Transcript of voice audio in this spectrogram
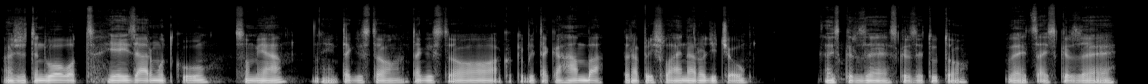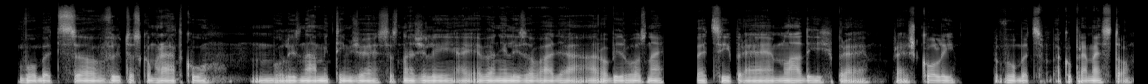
že ten dôvod jej zármutku som ja. Takisto, takisto ako keby taká hamba, ktorá prišla aj na rodičov. Aj skrze, skrze túto vec, aj skrze vôbec v Liptovskom hrádku. Boli známi tým, že sa snažili aj evangelizovať a, a robiť rôzne veci pre mladých, pre, pre školy, vôbec ako pre mesto.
